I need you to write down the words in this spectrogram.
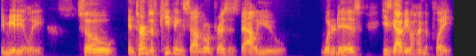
immediately. So, in terms of keeping Salvador Perez's value what it is, he's got to be behind the plate.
